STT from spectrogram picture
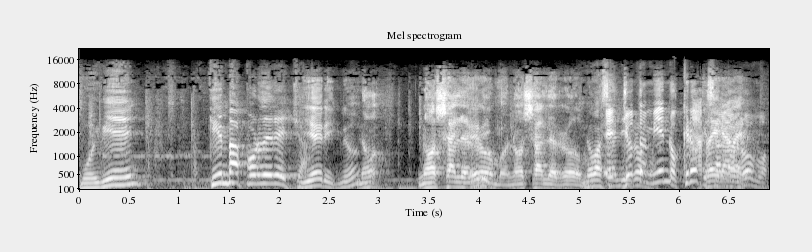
Muy bien. ¿Quién va por derecha? Y Eric, ¿no? No, no sale Eric. Romo, no sale Romo. No va a Eh, salir yo Romo. también no creo A que ver, salga. Romo.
